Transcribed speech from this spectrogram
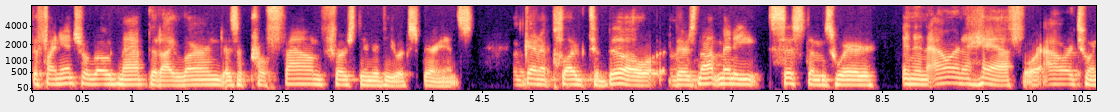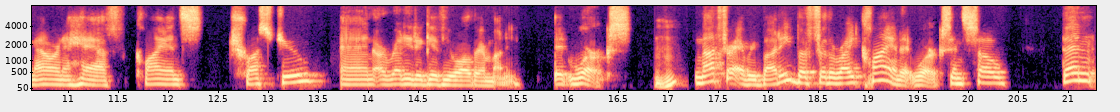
the financial roadmap that I learned as a profound first interview experience. Again, a plug to Bill. There's not many systems where in an hour and a half or hour to an hour and a half, clients trust you and are ready to give you all their money. It works. Mm-hmm. Not for everybody, but for the right client, it works. And so then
